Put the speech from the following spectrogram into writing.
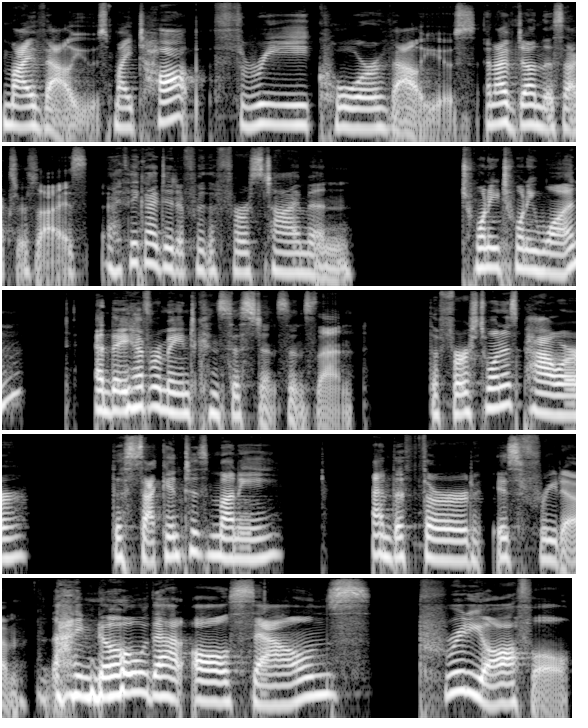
my values, my top three core values. And I've done this exercise. I think I did it for the first time in 2021, and they have remained consistent since then. The first one is power, the second is money, and the third is freedom. I know that all sounds pretty awful,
